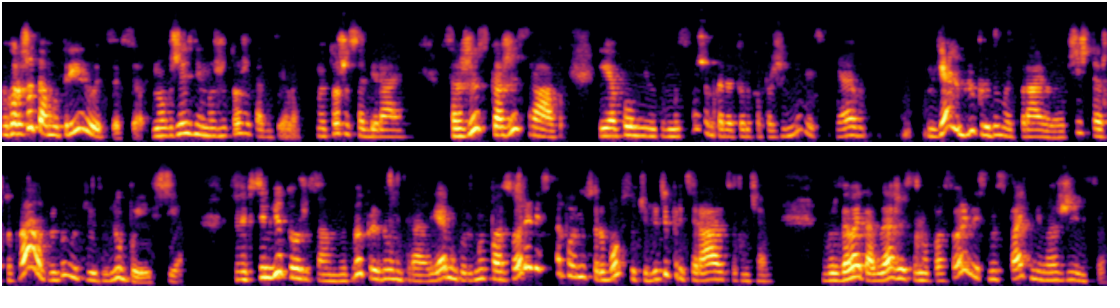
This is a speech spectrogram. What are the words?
ну хорошо, там утрируется все, но в жизни мы же тоже так делаем, мы тоже собираем. Скажи, скажи сразу. И я помню, мы с мужем, когда только поженились, я я люблю придумать правила. Я вообще считаю, что правила придумывают люди, любые, все. В семье тоже самое. Вот мы придумали правила. Я ему говорю, мы поссорились с тобой, ну, в любом случае, люди притираются сначала. Я говорю, давай так, даже если мы поссорились, мы спать не ложимся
